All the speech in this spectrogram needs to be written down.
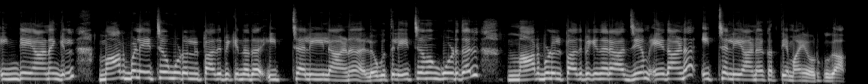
ഇന്ത്യയാണെങ്കിൽ മാർബിൾ ഏറ്റവും കൂടുതൽ ഉൽപ്പാദിപ്പിക്കുന്നത് ഇറ്റലിയിലാണ്. ലോകത്തിൽ ഏറ്റവും കൂടുതൽ മാർബിൾ ഉൽപ്പാദിപ്പിക്കുന്ന രാജ്യം ഏതാണ്? ഇറ്റലിയാണ്. കൃത്യമായി ഓർക്കുക.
